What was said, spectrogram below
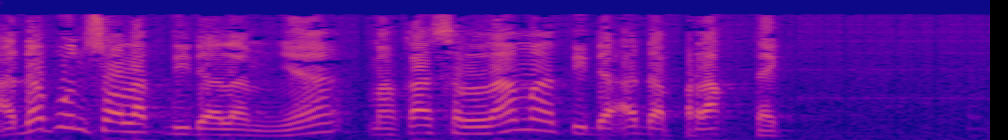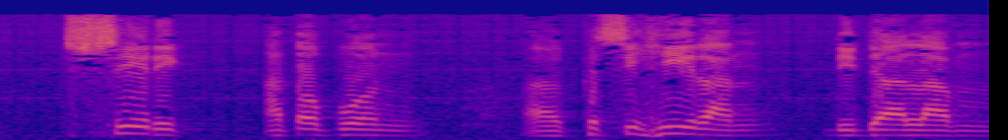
adapun sholat di dalamnya, maka selama tidak ada praktek syirik ataupun uh, kesihiran di dalam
